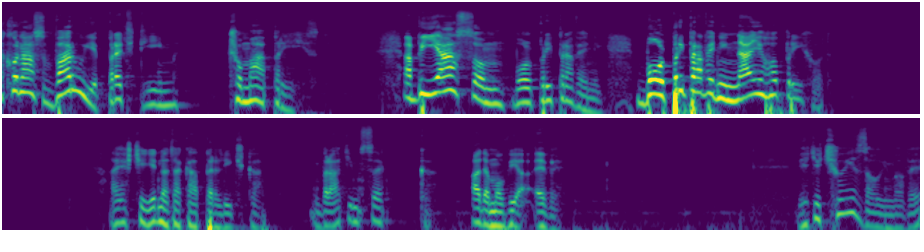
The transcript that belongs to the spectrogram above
Ako nás varuje pred tým, čo má prísť aby ja som bol pripravený. Bol pripravený na jeho príchod. A ešte jedna taká perlička. Vrátim sa k Adamovi a Eve. Viete, čo je zaujímavé?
